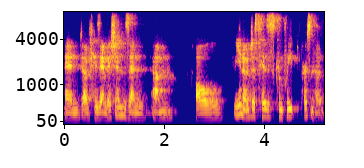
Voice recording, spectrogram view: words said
and of his ambitions and um, all you know just his complete personhood.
